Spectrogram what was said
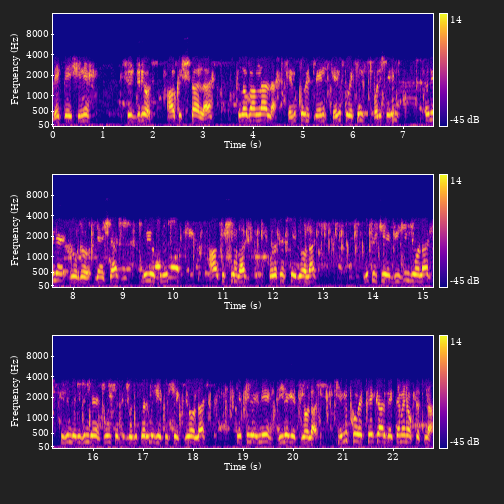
bekleyişini sürdürüyor. Alkışlarla, sloganlarla çevik kuvvetlerin, çevik kuvvetin, polislerin önüne durdu gençler. Duyuyorsunuz, alkışlıyorlar, protesto ediyorlar. Bu Türkiye bizim diyorlar, bizim de bizim de bu ülkede çocuklarımız yetişecek diyorlar. Tepkilerini dile getiriyorlar. Çevik kuvvet tekrar bekleme noktasına.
